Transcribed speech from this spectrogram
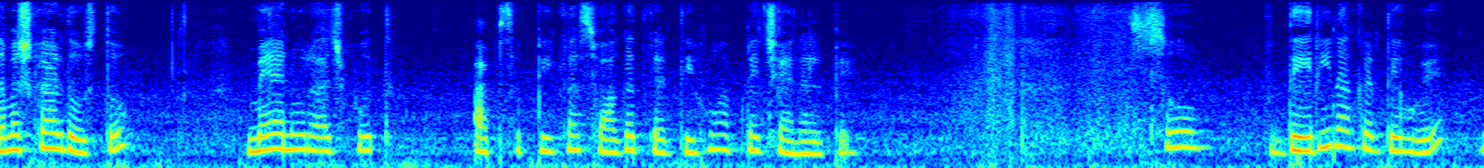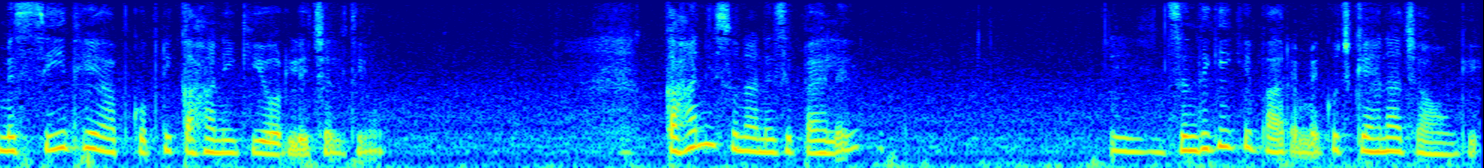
नमस्कार दोस्तों मैं अनु राजपूत आप सभी का स्वागत करती हूँ अपने चैनल पे। सो so, देरी ना करते हुए मैं सीधे आपको अपनी कहानी की ओर ले चलती हूँ। कहानी सुनाने से पहले ज़िंदगी के बारे में कुछ कहना चाहूँगी।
